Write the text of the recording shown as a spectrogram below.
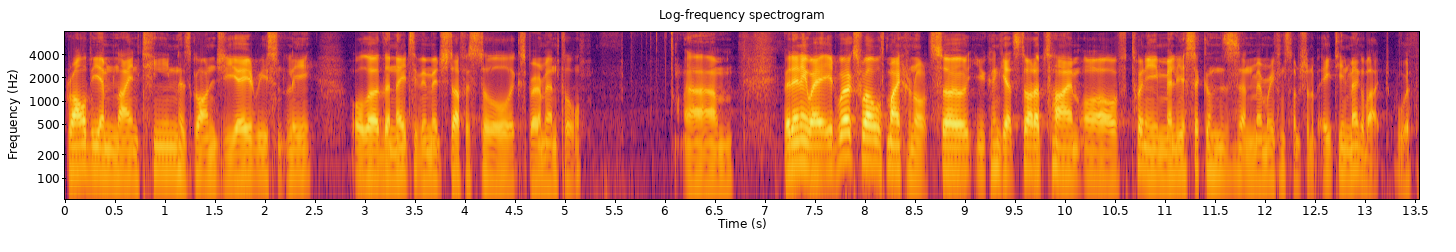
GraalVM 19 has gone GA recently, although the native image stuff is still experimental. Um, but anyway, it works well with Micronauts. So you can get startup time of 20 milliseconds and memory consumption of 18 megabyte with,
